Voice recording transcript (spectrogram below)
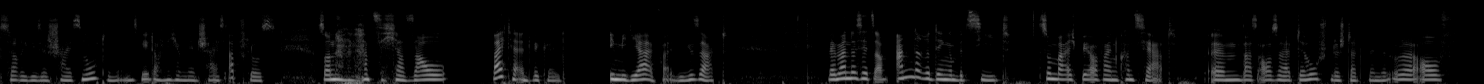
sorry, diese scheiß Note und es geht auch nicht um den scheiß Abschluss, sondern man hat sich ja sau weiterentwickelt. Im Idealfall, wie gesagt. Wenn man das jetzt auf andere Dinge bezieht, zum Beispiel auf ein Konzert, ähm, was außerhalb der Hochschule stattfindet, oder auf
